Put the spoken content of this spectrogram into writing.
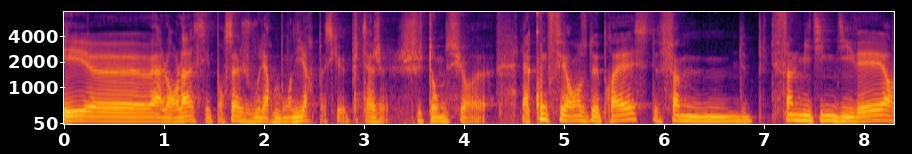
Et alors là, c'est pour ça que je voulais rebondir, parce que putain, je, tombe sur la conférence de presse de fin de, fin de meeting d'hiver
